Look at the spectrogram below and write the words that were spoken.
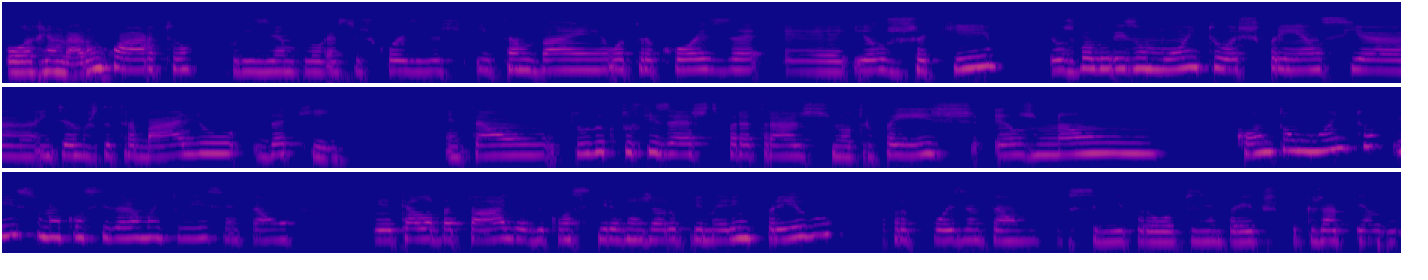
ou arrendar um quarto, por exemplo, essas coisas. E também outra coisa é eles aqui, eles valorizam muito a experiência em termos de trabalho daqui. Então, tudo o que tu fizeste para trás noutro país, eles não contam muito isso, não consideram muito isso. Então, foi aquela batalha de conseguir arranjar o primeiro emprego para depois então prosseguir para outros empregos, porque já tendo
